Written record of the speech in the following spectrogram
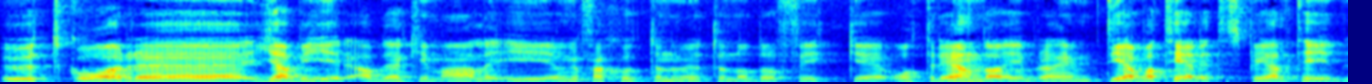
utgår eh, Jabir Abdiakim Ali i ungefär 17 minuter och då fick eh, återigen då Ibrahim Diabaté lite speltid.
